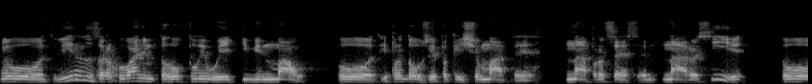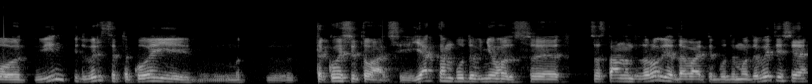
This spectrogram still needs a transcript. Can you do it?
От він з урахуванням того впливу, який він мав, от і продовжує поки що мати на процеси на Росії. От він підвівся такої такої ситуації. Як там буде в нього з, з станом здоров'я? Давайте будемо дивитися.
